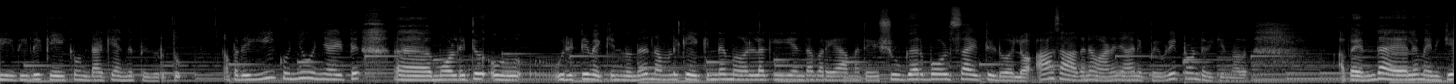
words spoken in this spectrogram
രീതിയിൽ കേക്ക് ഉണ്ടാക്കി അങ്ങ് തീർത്തു. അപ്പോൾ അത് ഈ കുഞ്ഞു കുഞ്ഞായിട്ട് മോൾഡിറ്റ് ഉരുട്ടി വെക്കുന്നത് നമ്മൾ കേക്കിന്റെ മുകളിലൊക്കെ ഈ എന്താ പറയുക മറ്റേ ഷുഗർ ബോൾസ് ആയിട്ട് ഇടുമല്ലോ ആ സാധനമാണ് ഞാനിപ്പോൾ ഇവിടെ ഇട്ടുകൊണ്ടിരിക്കുന്നത് അപ്പോൾ എന്തായാലും എനിക്ക്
